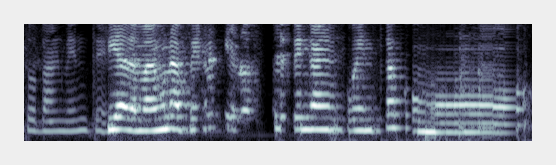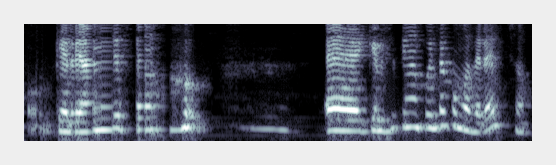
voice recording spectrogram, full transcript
totalmente. Sí, además es una pena que no se tenga en cuenta como que realmente sean eh, que no se tenga en cuenta como derecho.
